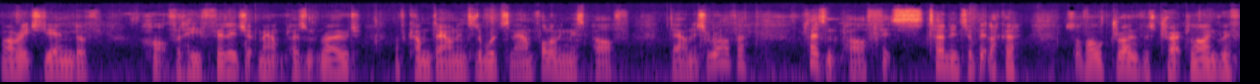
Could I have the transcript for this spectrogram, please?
Well, I reached the end of Hertford Heath Village at Mount Pleasant Road. I've come down into the woods now. I'm following this path down. It's a rather pleasant path. It's turned into a bit like a sort of old drover's track lined with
